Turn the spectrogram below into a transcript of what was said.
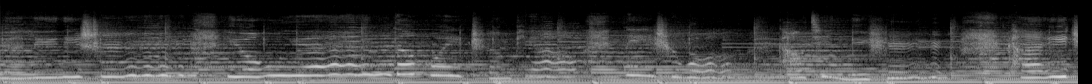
远离你时永远的灰尘飘，你是我靠近你时开着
